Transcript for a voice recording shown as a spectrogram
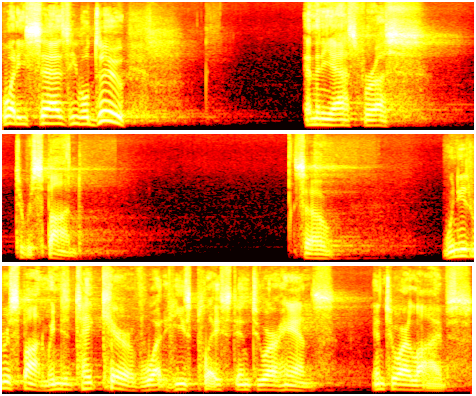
what He says He will do. And then He asks for us to respond. So we need to respond. We need to take care of what He's placed into our hands into our lives.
